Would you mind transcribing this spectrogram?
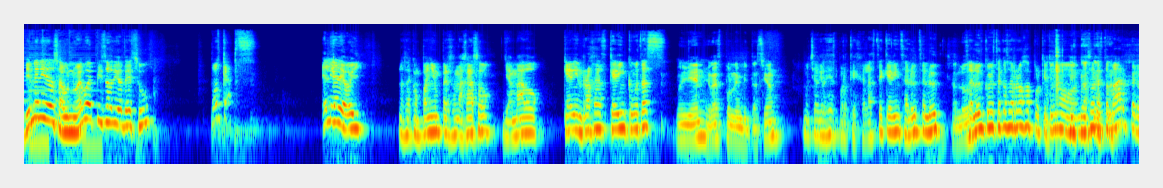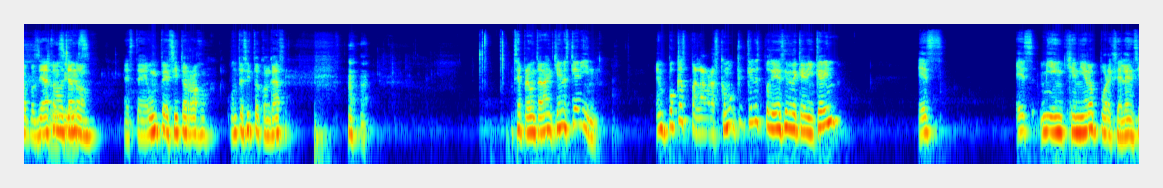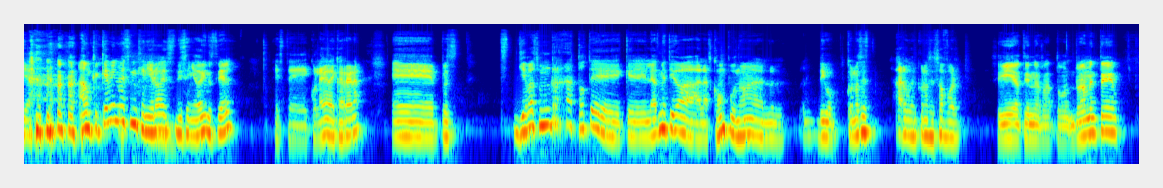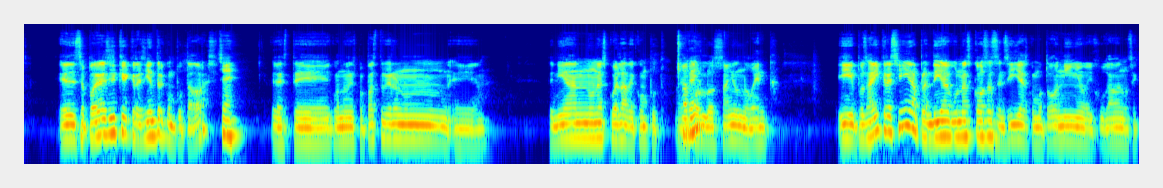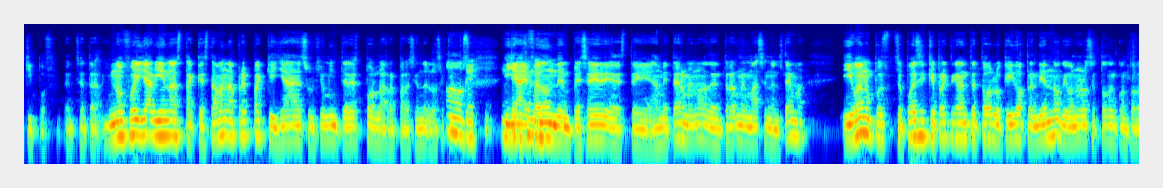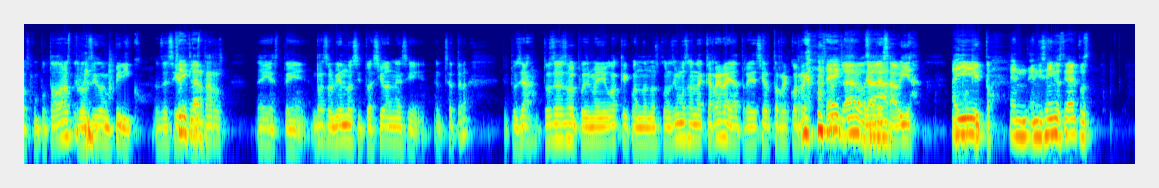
Bienvenidos a un nuevo episodio de su podcast. El día de hoy nos acompaña un personajazo llamado Kevin Rojas. Kevin, ¿cómo estás? Muy bien, gracias por la invitación. Muchas gracias porque jalaste, Kevin. Salud, salud. Salud. Salud con esta cosa roja porque tú no, no sueles tomar, pero pues ya estamos Así echando es. este, un tecito rojo, un tecito con gas. Se preguntarán, ¿quién es Kevin? En pocas palabras, ¿cómo, qué, qué les podría decir de Kevin? Kevin es, es mi ingeniero por excelencia. Aunque Kevin no es ingeniero, es diseñador industrial, este, colega de carrera. Eh, pues llevas un ratote que le has metido a, a las compus, ¿no? Al- digo, conoces hardware, conoces software. Sí, ya tiene rato. Realmente eh, se podría decir que crecí entre computadoras. Sí. Este, cuando mis papás tuvieron un... eh, tenían una escuela de cómputo, por los años 90. Y pues ahí crecí, aprendí algunas cosas sencillas como todo niño y jugaban los equipos, etcétera. Y No fue ya bien hasta que estaba en la prepa que ya surgió mi interés por la reparación de los equipos. Ah. Y ya ahí fue donde empecé este, a meterme, ¿no? A adentrarme más en el tema. Y bueno, pues se puede decir que prácticamente todo lo que he ido aprendiendo, digo, no lo sé todo en cuanto a las computadoras, pero ha sido empírico. Es decir, Sí, claro. estar eh, este, resolviendo situaciones y etcétera. Y pues ya, entonces eso pues me llegó a que cuando nos conocimos en la carrera ya traía cierto recorrido. Sí, claro. o ya sea, le sabía un ahí poquito. en, en diseño industrial, pues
